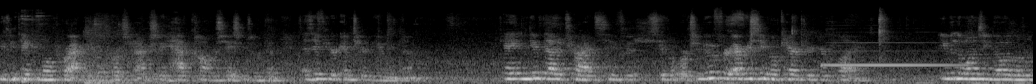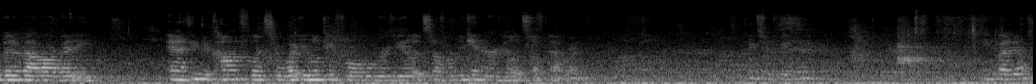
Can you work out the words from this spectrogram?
You can take a more proactive approach and actually have conversations with them as if you're interviewing them. Okay, and give that a try and see if it, see if it works. And do it for every single character in your play, even the ones you know a little bit about already. And I think the conflicts or what you're looking for will reveal itself or begin to reveal itself that way. Thanks for being Anybody else?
